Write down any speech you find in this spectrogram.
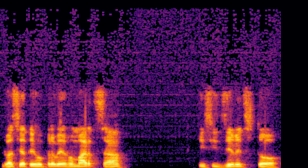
21. marca 1919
